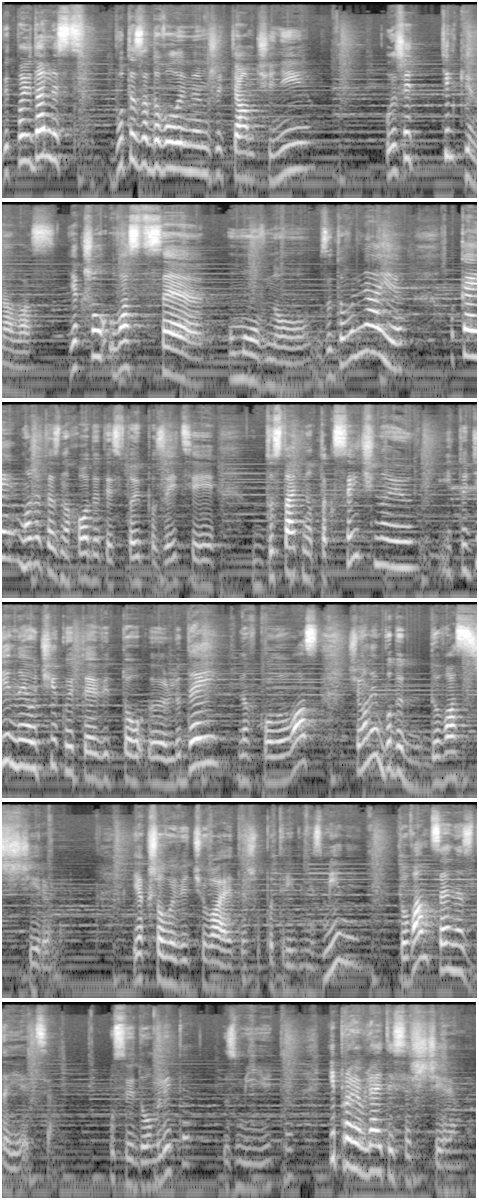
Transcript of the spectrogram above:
Відповідальність бути задоволеним життям чи ні лежить тільки на вас. Якщо у вас все умовно задовольняє, окей, можете знаходитись в той позиції достатньо токсичною, і тоді не очікуйте від е, людей навколо вас, що вони будуть до вас щирими. Якщо ви відчуваєте, що потрібні зміни, то вам це не здається. Усвідомлюйте, змінюйте і проявляйтеся щирими.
